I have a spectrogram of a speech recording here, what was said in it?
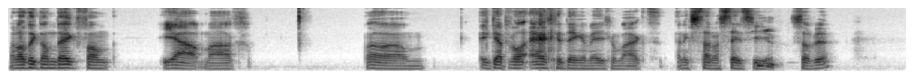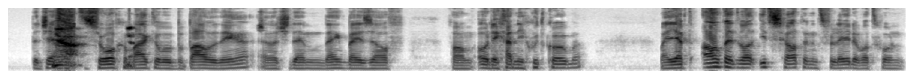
Maar dat ik dan denk van... Ja, maar... ehm, ik heb wel erge dingen meegemaakt. En ik sta nog steeds hier. Ja. Snap je? Dat je Ja. echt zorgen Ja. maakt over bepaalde dingen. En dat je dan denkt bij jezelf van... Oh, dit gaat niet goed komen. Maar je hebt altijd wel iets gehad in het verleden wat gewoon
